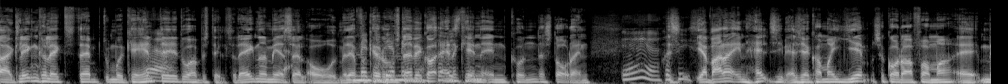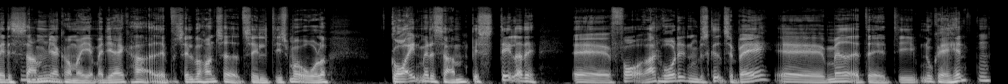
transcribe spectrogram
Nej, click and collect, der, du må, kan hente Ja. det, du har bestilt, så der er ikke noget mere salg overhovedet. Men derfor Men det kan du det, stadigvæk godt anerkende det- en kunde, der står derinde. Ja, ja. præcis. Jeg var der en halv time, altså jeg kommer hjem, så går det op for mig øh, med det samme, Mhm. jeg kommer hjem, at jeg ikke har øh, selve håndtaget til de små ruller. Går ind med det samme, bestiller det, øh, får ret hurtigt en besked tilbage øh, med, at øh, de, nu kan jeg hente den.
